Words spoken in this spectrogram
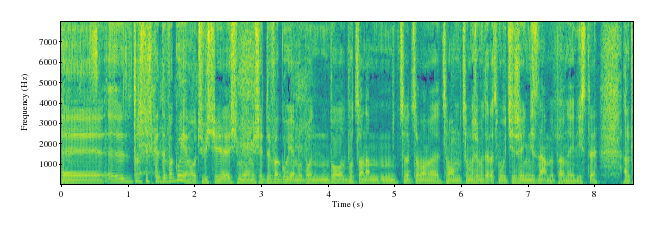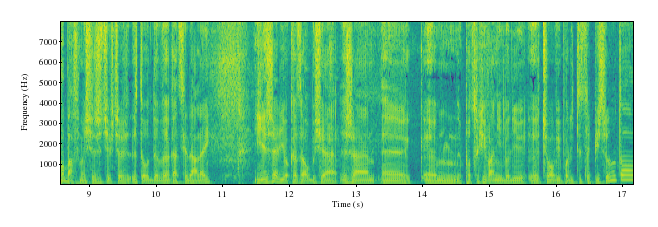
E, e, troszeczkę dywagujemy, oczywiście śmiejemy się, dywagujemy, bo, bo, bo co nam, co, co mamy, co, co możemy teraz mówić, jeżeli nie znamy pełnej listy, ale pobawmy się rzeczywiście tą dywagację dalej. Jeżeli okazałoby się, że em, podsłuchiwani byli e, czołowi politycy PiSu, no to,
